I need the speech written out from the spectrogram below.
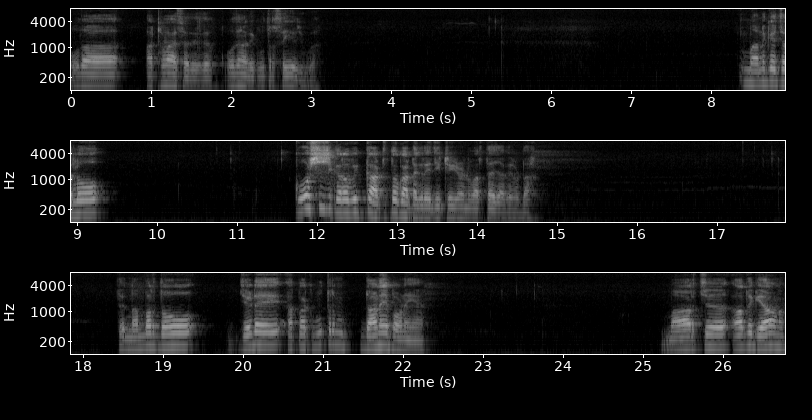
ਉਹਦਾ ਅੱਠਵਾਂ ਹਿੱਸਾ ਦੇ ਦਿਓ, ਉਹਦੇ ਨਾਲ ਵੀ ਕਬੂਤਰ ਸਹੀ ਹੋ ਜਾਊਗਾ। ਮੰਨ ਕੇ ਚਲੋ, ਕੋਸ਼ਿਸ਼ ਕਰੋ ਵੀ ਘੱਟ ਤੋਂ ਘੱਟ ਅੰਗਰੇਜ਼ੀ ਟ੍ਰੀਟਮੈਂਟ ਵਰਤਿਆ ਜਾਵੇ ਤੁਹਾਡਾ। ਤੇ ਨੰਬਰ 2 ਜਿਹੜੇ ਆਪਾਂ ਕਬੂਤਰ ਨੂੰ ਦਾਣੇ ਪਾਉਣੇ ਆ। ਮਾਰਚ ਅੱਧ ਗਿਆ ਹੁਣ।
